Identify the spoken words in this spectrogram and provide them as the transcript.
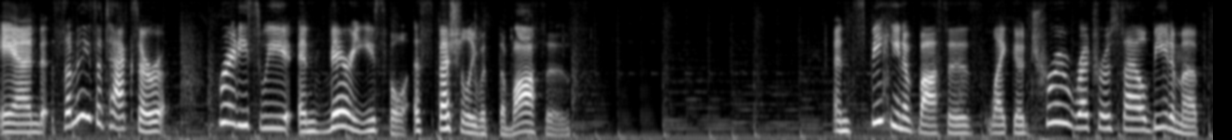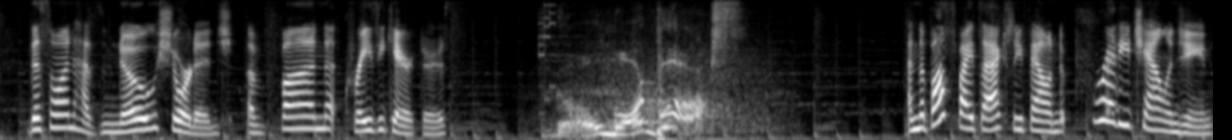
And some of these attacks are pretty sweet and very useful, especially with the bosses. And speaking of bosses, like a true retro style beat 'em up, this one has no shortage of fun, crazy characters. No more books! And the boss fights I actually found pretty challenging,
